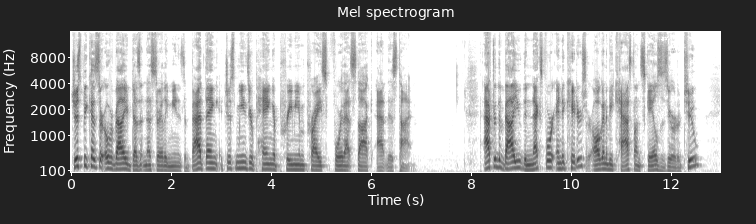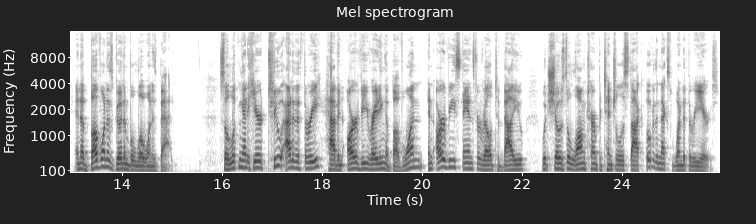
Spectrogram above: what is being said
just because they're overvalued doesn't necessarily mean it's a bad thing. It just means you're paying a premium price for that stock at this time. After the value, the next four indicators are all going to be cast on scales of 0 to 2, and above one is good and below one is bad. So looking at it here, two out of the three have an RV rating above one, and RV stands for relative value, which shows the long term potential of the stock over the next one to three years.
